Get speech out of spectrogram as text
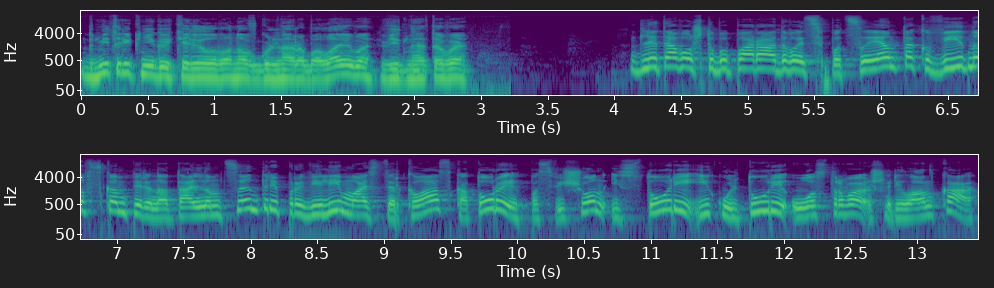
Дмитрий Книга, Кирилл Иванов, Гульнара Балаева, Видное ТВ. Для того, чтобы порадовать пациенток, в Видновском перинатальном центре провели мастер-класс, который посвящен истории и культуре острова Шри-Ланка.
